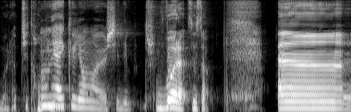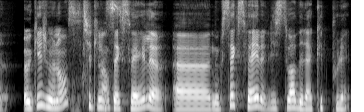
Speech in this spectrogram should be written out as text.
voilà, petite On trentaine. est accueillant chez des. Voilà, c'est ça. Euh, ok, je me lance. Tu te lances. Sex fail. Euh, donc, sex fail, l'histoire de la queue de poulet.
